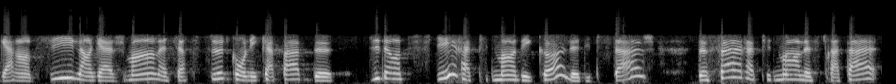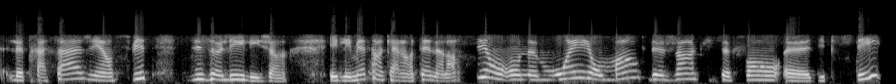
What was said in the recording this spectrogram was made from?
garantie, l'engagement, la certitude qu'on est capable de d'identifier rapidement des cas, le dépistage, de faire rapidement le, le traçage et ensuite d'isoler les gens et de les mettre en quarantaine. Alors, si on, a moins, on manque de gens qui se font euh, dépister,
